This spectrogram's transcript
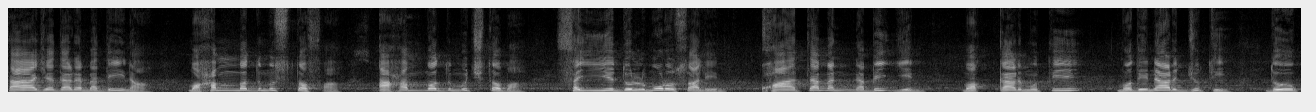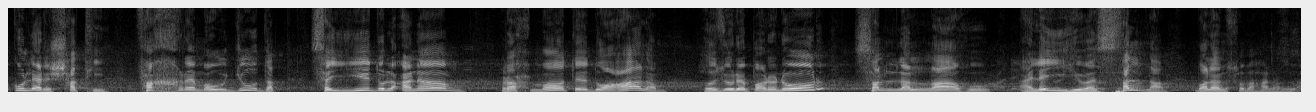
তাজেদার Medina, Muhammad Mustafa, Ahmad Mujtaba, সৈয়দুল মুরসালিন, খাতামান মক্কার মুতি, মদিনার জুতি দুকুলের সাথী, ফখরে মৌজুদত সৈয়দুল আনাম, রহমত দু আলম, হুজুরে পরনুর সাল্লাল্লাহু আলাইহি ওয়াসাল্লাম। বলেন সুবহানাল্লাহ।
